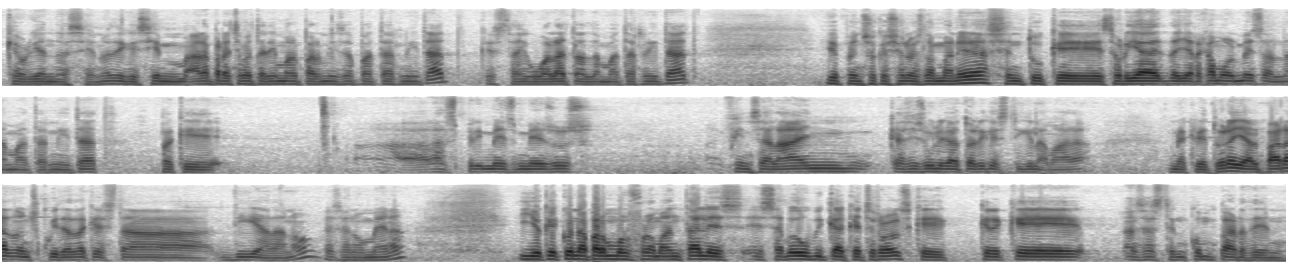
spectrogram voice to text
que haurien de ser. No? Diguéssim, ara, per exemple, tenim el permís de paternitat, que està igualat al de maternitat. Jo penso que això no és la manera, sento que s'hauria d'allargar molt més el de maternitat, perquè als primers mesos, fins a l'any, quasi és obligatori que estigui la mare una criatura i el pare doncs, cuidar d'aquesta diada, no? que s'anomena. I jo crec que una part molt fonamental és, és saber ubicar aquests rols que crec que ens estem com perdent.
